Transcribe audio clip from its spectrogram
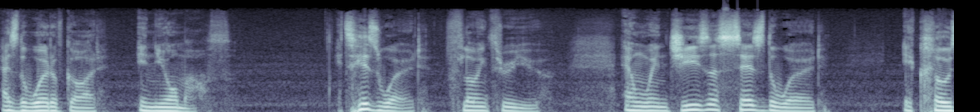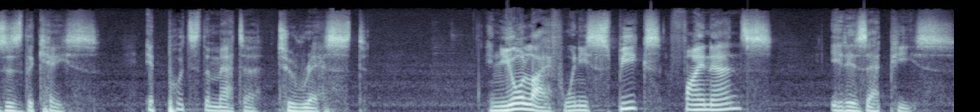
as the word of God in your mouth. It's his word flowing through you. And when Jesus says the word, it closes the case, it puts the matter to rest. In your life, when He speaks finance, it is at peace.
